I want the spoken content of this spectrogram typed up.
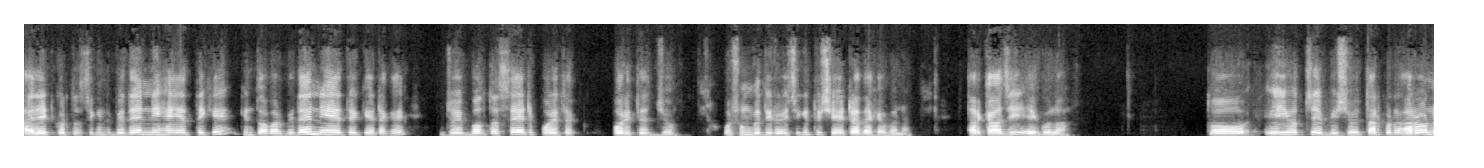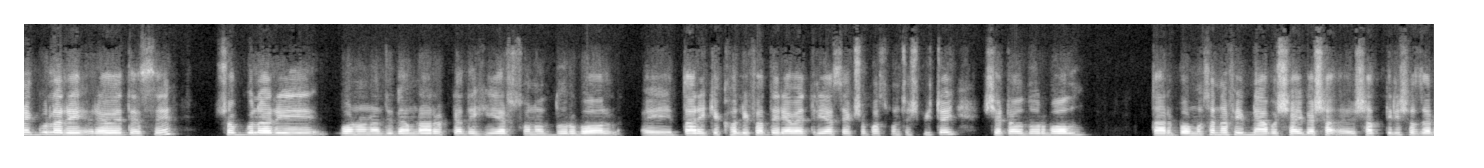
হাইলাইট করতেছে, কিন্তু বিদায়ের নিহায়াত থেকে, কিন্তু আবার বিদায়ের নিহায়াত থেকে এটাকে জয়ীব বলতেছে, এটা পরিত্যাজ্য। অসঙ্গতি রয়েছে, কিন্তু সে এটা দেখাবে না। তার কাজই এগুলা। তো এই হচ্ছে বিষয়। তারপর আরও অনেকগুলা রেওয়ায়ত আছে সবগুলারই বর্ণনা যদি আমরা আরও একটা দেখি আর সনদ দুর্বল, এই তারিখে খলিফাতে রেওয়ায়ত আছে একশো পঁচপঞ্চাশ পৃষ্ঠায়, সেটাও দুর্বল। তারপর মুসান্নাফ ইবনে আবু সাইবা সাতত্রিশ হাজার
